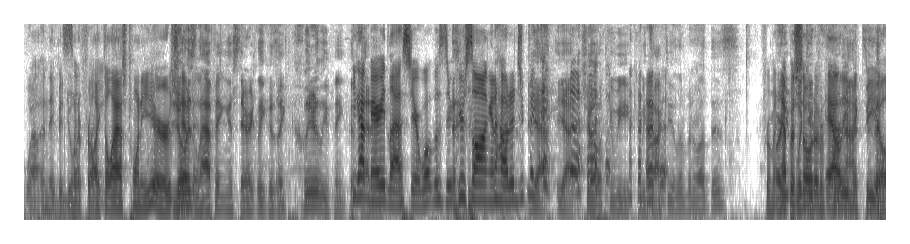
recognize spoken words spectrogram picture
well, and they've been It's doing so it for like the last 20 years. Joe is been- laughing hysterically because I clearly think that You got that- married last year. What was your, your song and how did you pick Yeah, it? yeah. Joe, can we can we talk to you a little bit about this? From Or an you- would you episode of prefer Ally not to? McBeal.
